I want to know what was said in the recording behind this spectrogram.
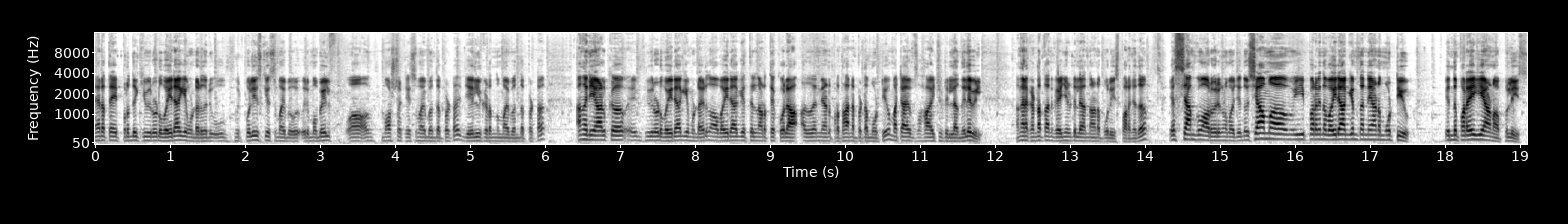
നേരത്തെ പ്രതിക്ക് ഇവരോട് വൈരാഗ്യമുണ്ടായിരുന്നു. ഒരു പോലീസ് കേസുമായി ഒരു മൊബൈൽ മോഷണ കേസുമായി ബന്ധപ്പെട്ട് ജയിലിൽ കിടന്നതുമായി ബന്ധപ്പെട്ട് അങ്ങനെ ഇയാൾക്ക് ഇവരോട് വൈരാഗ്യമുണ്ടായിരുന്നു. ആ വൈരാഗ്യത്തിൽ നടത്തിയ കൊല അത് തന്നെയാണ് പ്രധാനപ്പെട്ട മോട്ടീവ് മറ്റാരും സഹായിച്ചിട്ടില്ല നിലവിൽ. അങ്ങനെ കണ്ടെത്താൻ കഴിഞ്ഞിട്ടില്ല എന്നാണ് പോലീസ് പറഞ്ഞത്. എസ് ശ്യാംകുമാർ വിവരങ്ങളുമായി ചെയ്യുന്നു ശ്യാം ഈ പറയുന്ന വൈരാഗ്യം തന്നെയാണ് മോട്ടീവ് എന്ന് പറയുകയാണോ police?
